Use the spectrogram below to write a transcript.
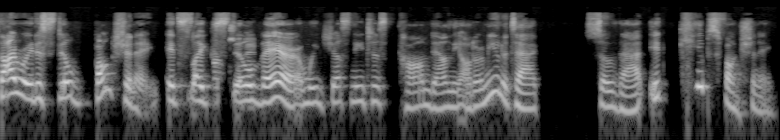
thyroid is still functioning. It's like functioning. still there. And we just need to calm down the autoimmune attack so that it keeps functioning.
